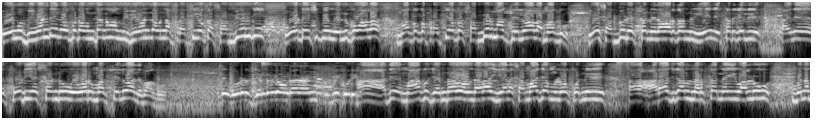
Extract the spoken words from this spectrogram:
మేము భివండి లోపల ఉంటున్నాము మీ భివండిలో ఉన్న ప్రతి ఒక్క సభ్యునికి ఓటేసి మేము ఎన్నుకోవాలా? మాకు ఒక ప్రతి ఒక్క సభ్యుడు మాకు తెలియాలా మాకు? ఏ సభ్యుడు ఎక్కడ నిలబడతాడు? ఏం ఎక్కడికి వెళ్ళి ఆయన పోటీ చేస్తాడు? ఎవరు మాకు తెలియాలి మాకు? అంటే ఓటర్ జనరల్గా ఉండాలని అదే మాకు జనరల్గా ఉండాలా? ఇవాళ సమాజంలో కొన్ని అరాజకాలు నడుస్తున్నాయి. వాళ్ళు మనం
